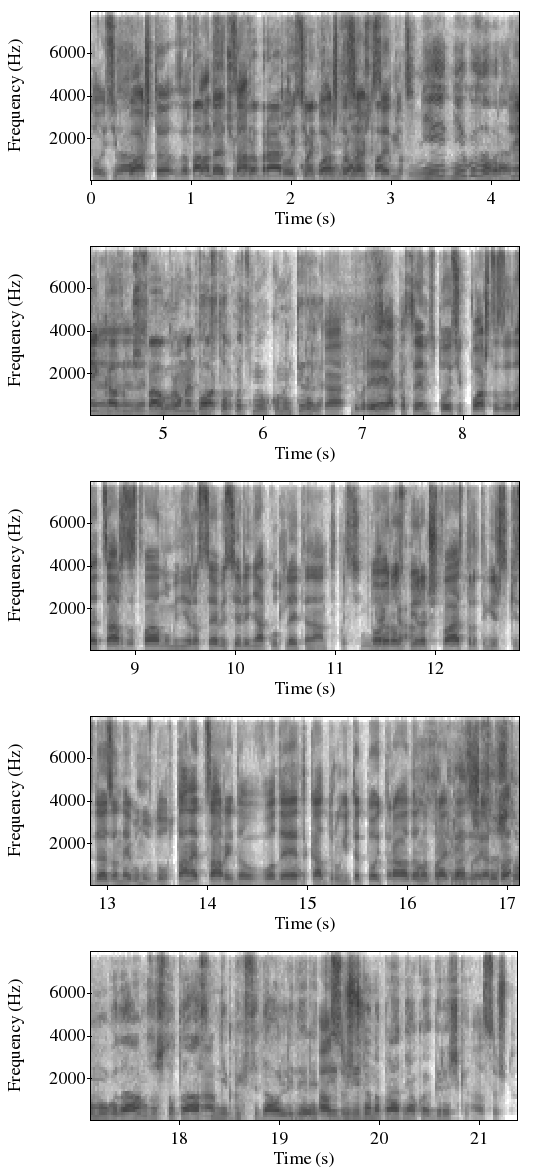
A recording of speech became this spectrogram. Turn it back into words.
той си да. плаща за това, това да е цар, забравяте, той си плаща всяка седмица. Ние, ние го забравяме. Не, казвам, че това е огромен доста фактор. Доста път сме го коментирали. Така, Добре. Всяка седмица той си плаща за да е цар, за това да номинира себе си или някой от лейтенантите си. Той така. разбира, че това е стратегически зле за него, но за да остане цар и да владее да. така другите, той трябва да Този направи тази жертва. също му го давам, защото аз не бих си дал лидерите, дори да направят някоя грешка. А също.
